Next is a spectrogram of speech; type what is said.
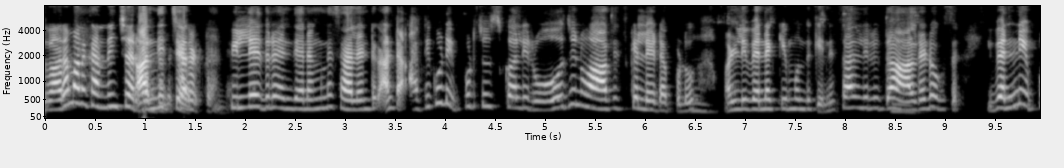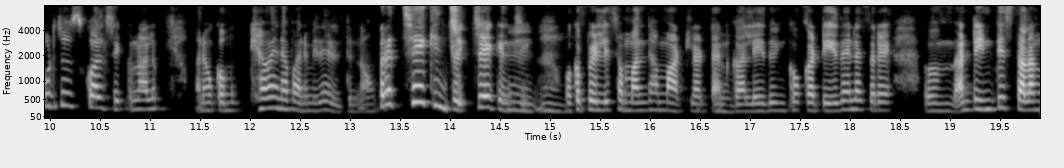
ద్వారా మనకు అందించారు అందించారు. Correct అండి. పిల్లి ఎదురైంది అనగానే సైలెంట్గా అంటే అది కూడా ఎప్పుడు చూసుకోవాలి రోజు నువ్వు ఆఫీస్కి వెళ్ళేటప్పుడు. మళ్ళీ వెనక్కి ముందుకి ఎన్నిసార్లు తిరుగుతావు మ్మ్. ఆల్రెడీ ఒకసారి ఇవన్నీ ఎప్పుడు చూసుకోవాలి శకునాలు మనం ఒక ముఖ్యమైన పని మీద వెళ్తున్నాం ప్రత్యేకించి ప్రత్యేకించి. ఒక పెళ్ళి సంబంధం మాట్లాడటానిక లేదు ఇంకొకటి ఏదైనా సరే అంటే ఇంటి స్థలం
